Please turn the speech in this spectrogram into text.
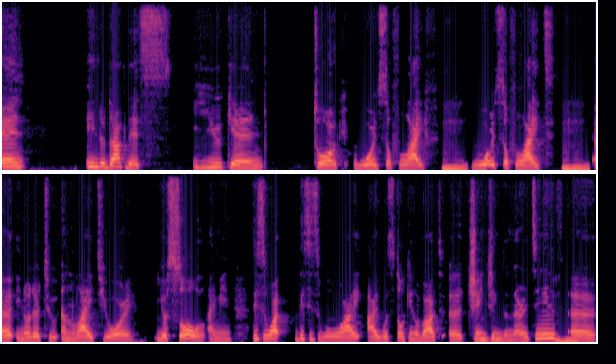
and in the darkness you can talk words of life Mhm. words of light Mhm. uh, in order to enlighten your your soul i mean this is what this is why i was talking about uh, changing the narrative Mhm. uh,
